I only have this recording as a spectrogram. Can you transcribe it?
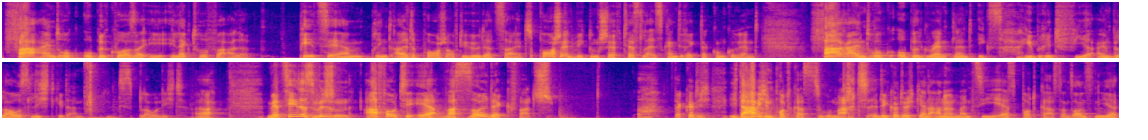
Fahreindruck Opel Corsa E, Elektro für alle. PCM bringt alte Porsche auf die Höhe der Zeit. Porsche-Entwicklungschef Tesla ist kein direkter Konkurrent. Fahrereindruck Opel Grandland X Hybrid 4, ein blaues Licht geht an. Das blaue Licht. Ah. Mercedes Vision AVTR, was soll der Quatsch? Ah, da könnte ich, ich da habe ich einen Podcast zu gemacht. Den könnt ihr euch gerne anhören, mein CES-Podcast. Ansonsten hier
